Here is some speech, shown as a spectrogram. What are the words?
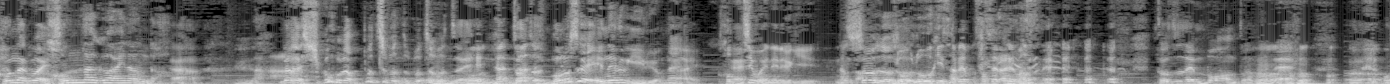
こんな具合こんな具合なんだ。だから思考がプツプツプツプツ、えものすごいエネルギーいるよね。はい。こっちもエネルギー、なんか、そうそうそうろ浪費され、させられますね。突然ボーンとね。うんお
